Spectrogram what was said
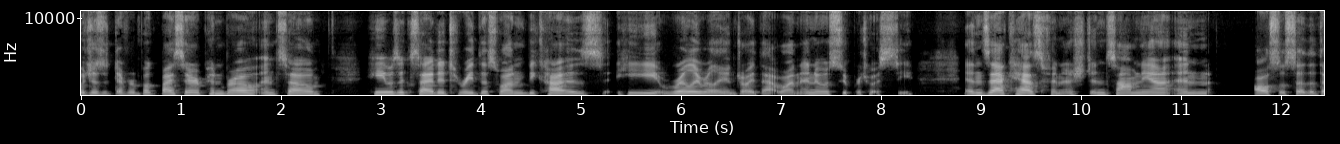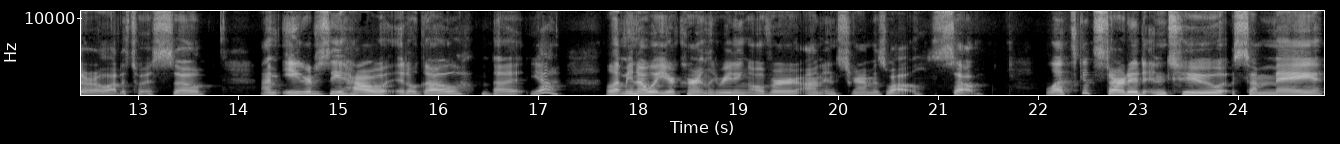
which is a different book by Sarah Pinborough. And so he was excited to read this one because he really, really enjoyed that one. And it was super twisty. And Zach has finished Insomnia and also said that there are a lot of twists. So I'm eager to see how it'll go. But yeah, let me know what you're currently reading over on Instagram as well. So let's get started into some May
